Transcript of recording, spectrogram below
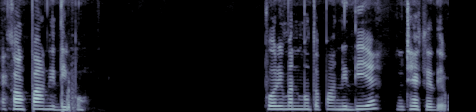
এখন পানি দিব। পরিমাণ মতো পানি দিয়ে ঢেকে দেব।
